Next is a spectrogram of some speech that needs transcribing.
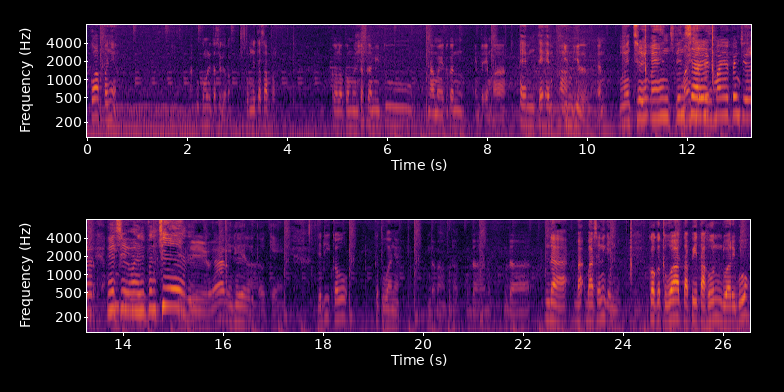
kok apanya aku komunitas juga bang. komunitas apa Kalau komunitas kami itu namanya itu kan MTMA, MTMA Inhil kan. My Trip My My Adventure Trip, My Adventure. My Trip My Adventure. Inhil kan. Inhil gitu oke. Jadi kau ketuanya? Enggak bang, aku udah udah anu, udah enggak ba- bahasanya kayak ini kau ketua tapi tahun 2000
